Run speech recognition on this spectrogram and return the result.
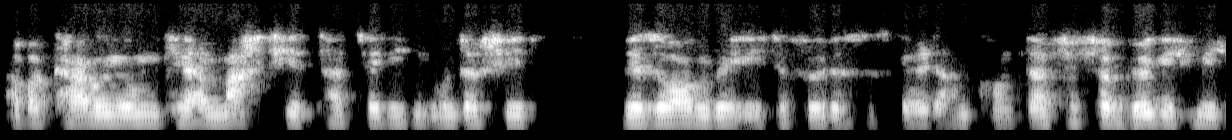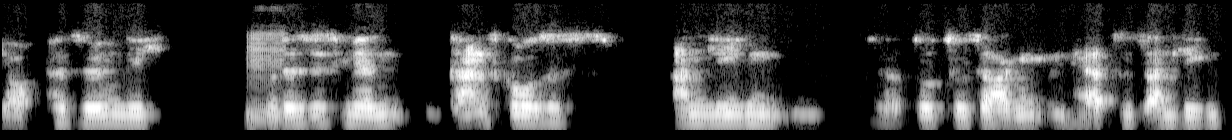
Aber Cargo Human Care macht hier tatsächlich einen Unterschied. Wir sorgen wirklich dafür, dass das Geld ankommt. Dafür verbürge ich mich auch persönlich. Hm. Und das ist mir ein ganz großes Anliegen, sozusagen ein Herzensanliegen,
